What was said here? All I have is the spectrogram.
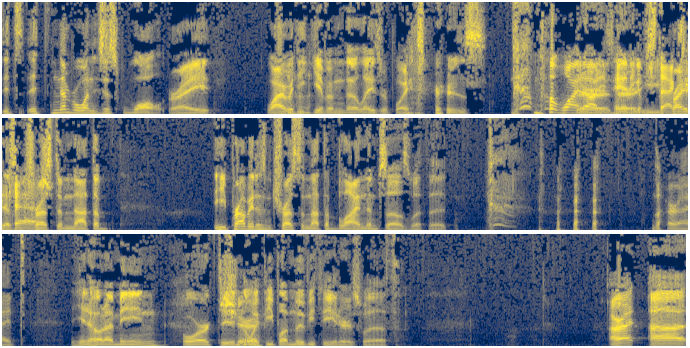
it's it's number one. It's just Walt, right? Why would he give him the laser pointers? but why not? They're- He's handing him he stacks probably of doesn't cash. trust him not to. He probably doesn't trust them not to blind themselves with it. All right. You know what I mean? Or to Sure. annoy people at movie theaters with. All right. Uh,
